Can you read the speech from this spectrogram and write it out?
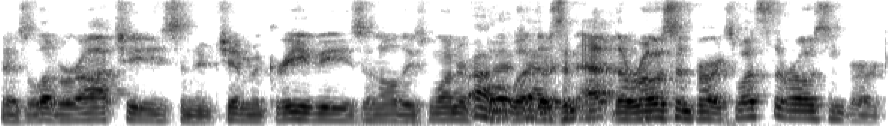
there's Liberace's and there's Jim McGreevy's and all these wonderful. Oh, there's what, there's an the Rosenbergs. What's the Rosenberg?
